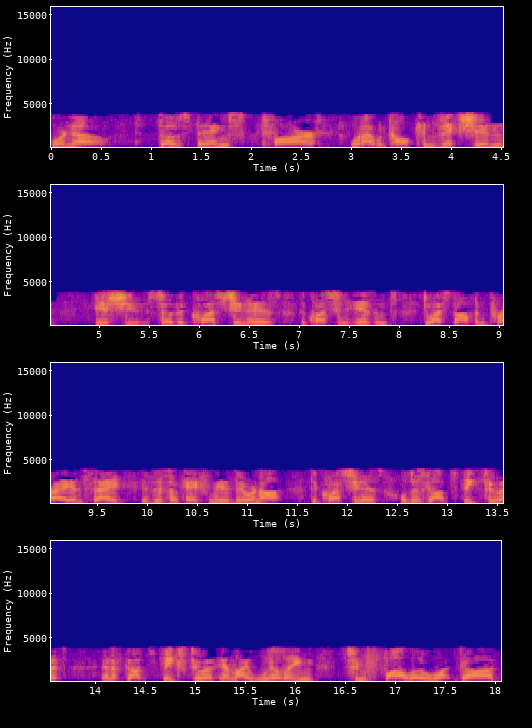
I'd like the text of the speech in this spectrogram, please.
or no. Those things are what I would call conviction issues. So the question is, the question isn't, do I stop and pray and say, is this okay for me to do or not? The question is, well, does God speak to it? And if God speaks to it, am I willing to follow what God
